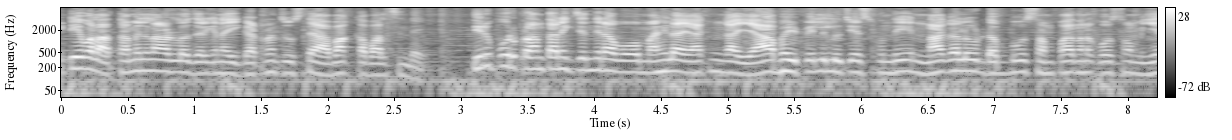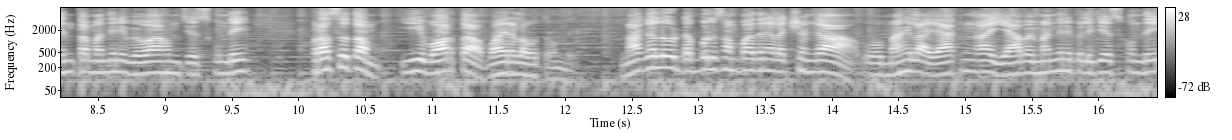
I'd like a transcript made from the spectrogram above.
ఇటీవల తమిళనాడులో జరిగిన ఈ ఘటన చూస్తే అవాక్కవాల్సిందే. తిరుపూర్ ప్రాంతానికి చెందిన ఓ మహిళ ఏకంగా యాభై పెళ్ళిలు చేసుకుంది. నగలు డబ్బు సంపాదన కోసం ఎంతమందిని వివాహం చేసుకుంది. ప్రస్తుతం ఈ వార్త వైరల్ అవుతోంది. నగలు డబ్బులు సంపాదనే లక్ష్యంగా ఓ మహిళ ఏకంగా యాభై మందిని పెళ్ళి చేసుకుంది.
